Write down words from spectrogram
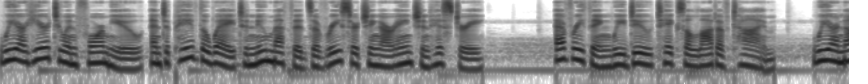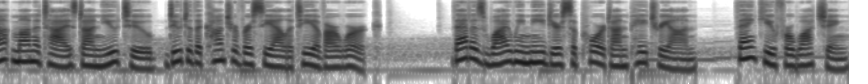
We are here to inform you, and to pave the way to new methods of researching our ancient history. Everything we do takes a lot of time. We are not monetized on YouTube, due to the controversiality of our work. That is why we need your support on Patreon. Thank you for watching.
